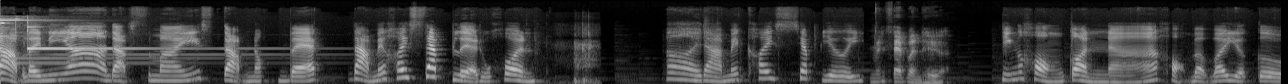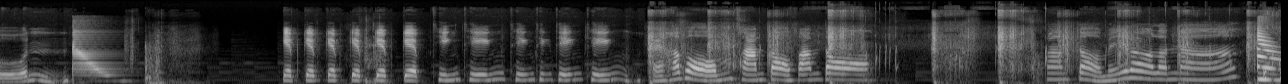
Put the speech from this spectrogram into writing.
ดาบอะไรเนี่ย ดาบสมัยดาบน็อกแบ็กดาบไม่ค่อยแซบเลยทุกคน เฮ้ย ดาบไม่ค่อยแซบเยยไม่แซบเหมือนเธอ ทิ้งของก่อนนะ ของแบบว่าเยอะเกิน เก็บเก็บเก็บเก็บเก็บเก็บทิ้งทิ้งทิ้งทิ้งทิ้งทิ้งไปครับผมฟาร์มต่อฟาร์มต่อฟาร์มต่อไม่รอแล้วนะโอ้โห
